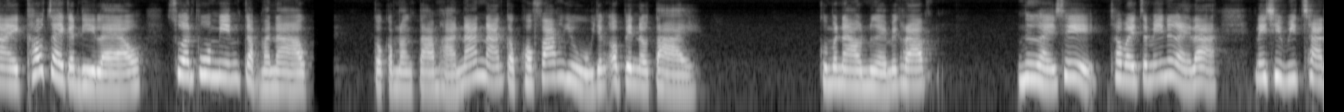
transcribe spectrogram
นัยเข้าใจกันดีแล้ว ส่วนภูมินกับมะนาว ก็กำลังตามหาน่านน้ำกับเขาฟังอยู่ยังเอาเป็นเอาตาย คุณมะนาวเหนื่อยไหมครับ เหนื่อยสิทำไมจะไม่เหนื่อยล่ะ ในชีวิตฉัน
